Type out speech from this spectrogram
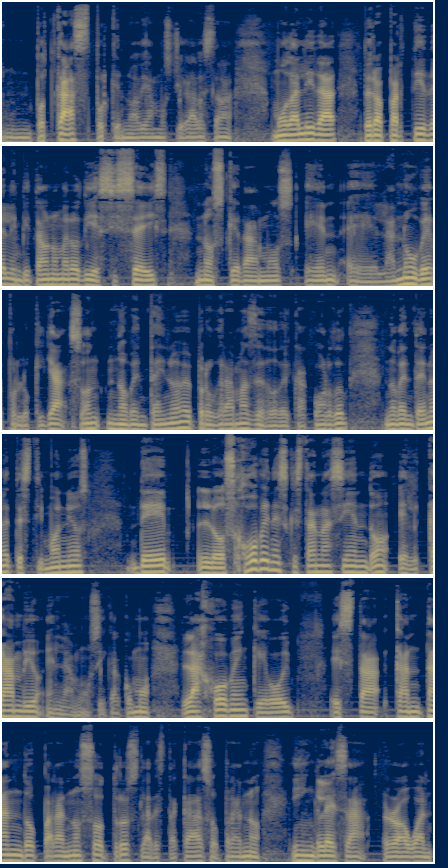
un podcast porque no habíamos llegado a esta modalidad, pero a partir del invitado número 16 nos quedamos en eh, la nube, por lo que ya son 99 programas de Dodeca Cordon, 99 testimonios de los jóvenes que están haciendo el cambio en la música, como la joven que hoy está cantando para nosotros, la destacada soprano inglesa Rowan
